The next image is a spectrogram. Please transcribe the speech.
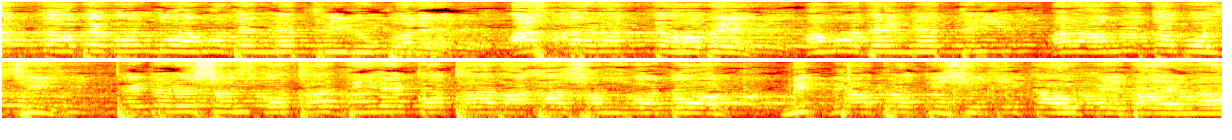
রাখতে হবে বন্ধু আমাদের নেত্রীর উপরে, আস্থা রাখতে হবে আমাদের নেত্রী। আর আমি তো বলছি ফেডারেশন কথা দিয়ে কথা রাখা সংগঠন মিথ্যা প্রতিশ্রুতি কাউকে দেয় না।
